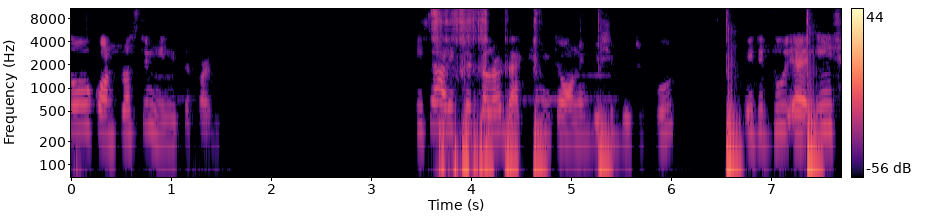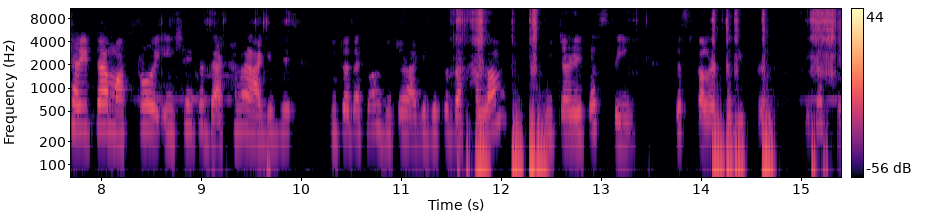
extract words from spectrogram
তো কন্ট্রাস্টে নিয়ে নিতে পারি। এটা আরেকটা কালার দেখেন এটা অনেক বেশি বিউটিফুল এই যে দুই এই শাড়িটা মাত্র, এই শাড়িটা দেখানোর আগে যে দুটা দেখলাম দুটার আগে যেটা দেখালাম, দুইটার এটা সেম জাস্ট কালারটা ডিফারেন্ট ঠিক আছে?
